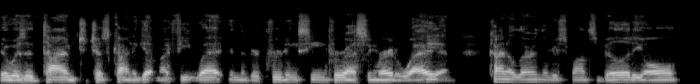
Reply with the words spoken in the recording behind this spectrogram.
it was a time to just kind of get my feet wet in the recruiting scene for wrestling right away and kind of learn the responsibility all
